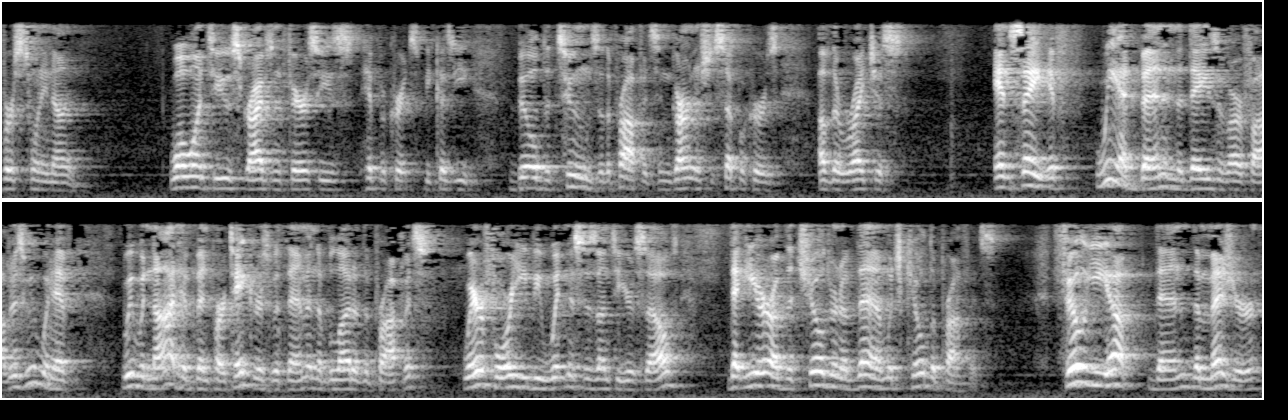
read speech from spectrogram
Verse 29 Woe unto you, scribes and Pharisees, hypocrites, because ye build the tombs of the prophets and garnish the sepulchres of the righteous, and say, If we had been in the days of our fathers, we would have we would not have been partakers with them in the blood of the prophets. Wherefore ye be witnesses unto yourselves that ye are of the children of them which killed the prophets. Fill ye up then the measure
